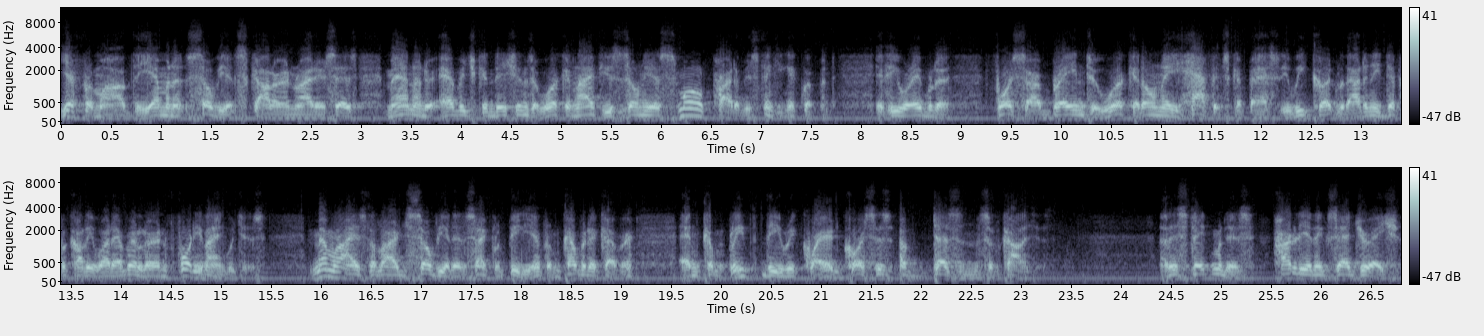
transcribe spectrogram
Yefremov, the eminent Soviet scholar and writer, says man under average conditions of work and life uses only a small part of his thinking equipment. If he were able to force our brain to work at only half its capacity, we could, without any difficulty whatever, learn 40 languages, memorize the large Soviet encyclopedia from cover to cover, and complete the required courses of dozens of colleges. Now, this statement is hardly an exaggeration.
